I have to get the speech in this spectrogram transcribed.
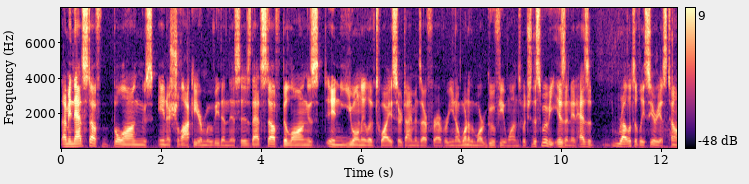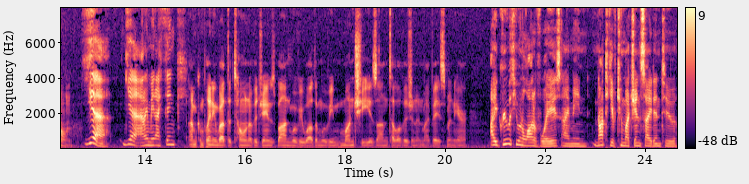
I mean, that stuff belongs in a schlockier movie than this is. That stuff belongs in You Only Live Twice or Diamonds Are Forever. You know, one of the more goofy ones, which this movie isn't. It has a relatively serious tone. Yeah. Yeah, and I mean, I think I'm complaining about the tone of a James Bond movie while the movie Munchie is on television in my basement here. I agree with you in a lot of ways. I mean, not to give too much insight into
